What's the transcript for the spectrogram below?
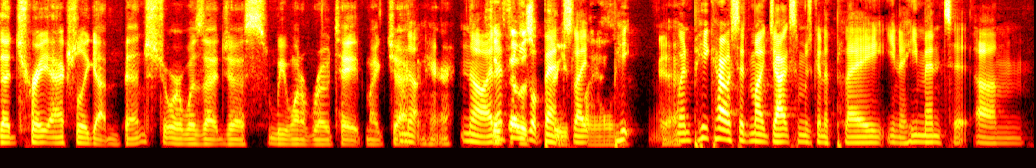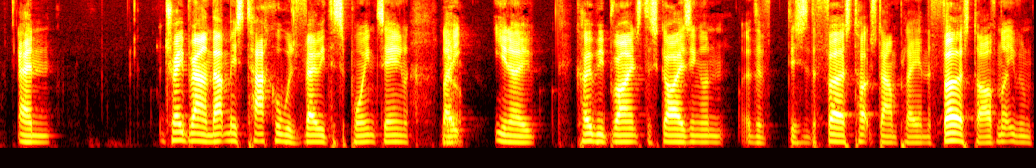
that Tre actually got benched, or was that just we want to rotate Mike Jackson No. in here? No, I, think don't that think he got benched. Like. Pete, Yeah. when Pete Carroll said Mike Jackson was going to play, you know, he meant it. Um, and Tre Brown, that missed tackle was very disappointing. Like you know, Coby Bryant's disguising on the. This is the first touchdown play in the first half. Not even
